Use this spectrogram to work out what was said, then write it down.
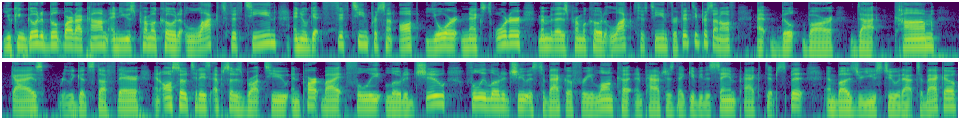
You can go to builtbar.com and use promo code LOCKED15 and you'll get 15% off your next order. Remember that is promo code LOCKED15 for 15% off at builtbar.com guys. Really good stuff there. And also, today's episode is brought to you in part by Fully Loaded Chew. Fully Loaded Chew is tobacco free, long cut, and pouches that give you the same pack, dip, spit, and buzz you're used to without tobacco.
